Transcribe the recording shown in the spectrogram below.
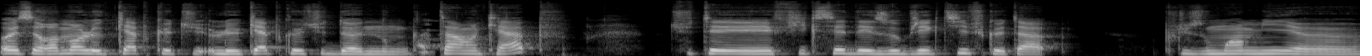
Ouais, c'est vraiment le cap que tu, le cap que tu donnes. Donc, tu as un cap, tu t'es fixé des objectifs que tu as plus ou moins mis euh,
